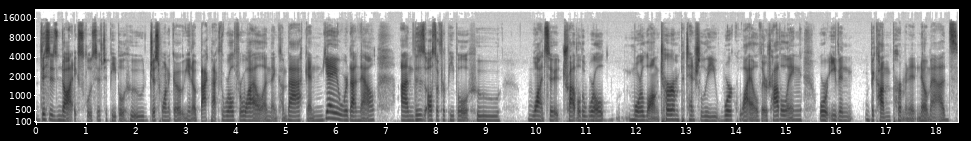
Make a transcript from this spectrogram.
this is not exclusive to people who just want to go you know backpack the world for a while and then come back and yay we're done now. Um, this is also for people who want to travel the world more long term, potentially work while they're traveling, or even become permanent nomads.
